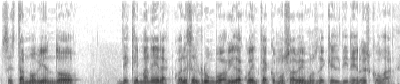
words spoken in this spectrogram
se están moviendo de qué manera, cuál es el rumbo, habida cuenta, como sabemos, de que el dinero es cobarde.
